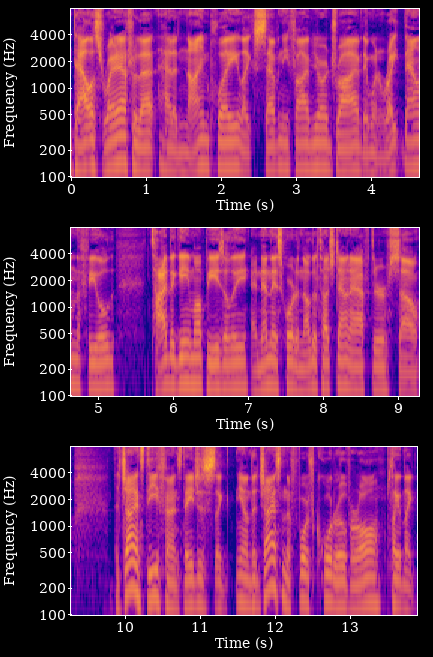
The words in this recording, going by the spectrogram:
Dallas, right after that, had a nine play, like 75 yard drive. They went right down the field, tied the game up easily, and then they scored another touchdown after. So the Giants defense, they just like, you know, the Giants in the fourth quarter overall played like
